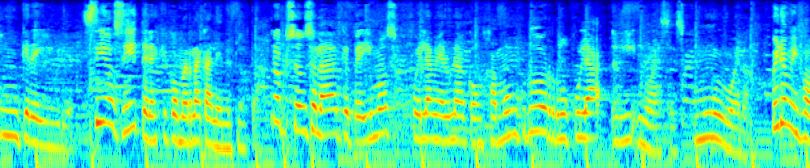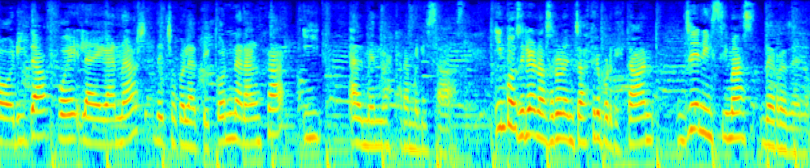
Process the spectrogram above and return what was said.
increíble. Sí o sí tenés que comerla calentita. La opción salada que pedimos fue la medialuna con jamón crudo, rúcula y nueces. Muy buena. Pero mi favorita fue la de ganache de chocolate con naranja y almendras caramelizadas. Imposible no hacer un enchastre porque estaban llenísimas de relleno.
